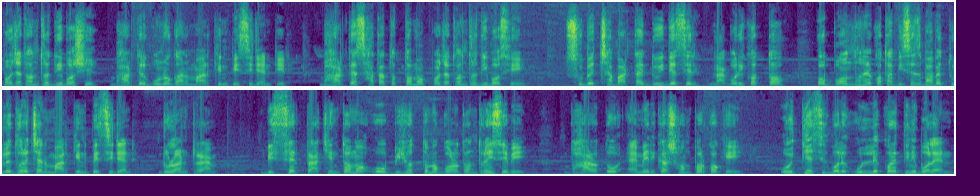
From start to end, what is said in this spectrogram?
প্রজাতন্ত্র দিবসে ভারতের গুণগান মার্কিন প্রেসিডেন্টের। ভারতের সাতাত্তরতম প্রজাতন্ত্র দিবসে শুভেচ্ছা বার্তায় দুই দেশের নাগরিকত্ব ও বন্ধনের কথা বিশেষভাবে তুলে ধরেছেন মার্কিন প্রেসিডেন্ট ডোনাল্ড ট্রাম্প। বিশ্বের প্রাচীনতম ও বৃহত্তম গণতন্ত্র হিসেবে ভারত ও আমেরিকার সম্পর্ককে ঐতিহাসিক বলে উল্লেখ করে তিনি বলেন,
